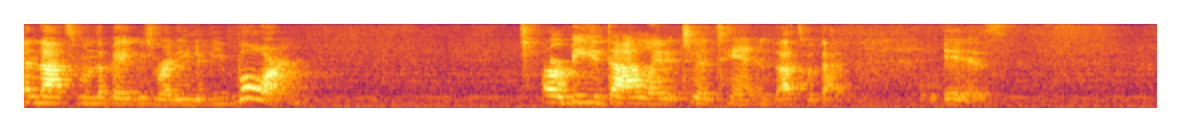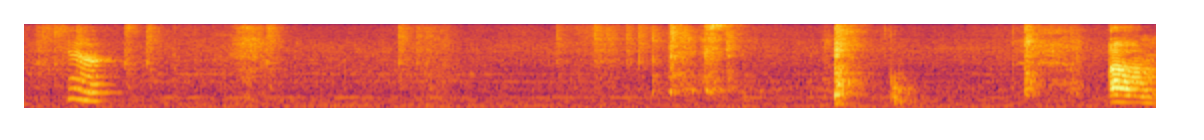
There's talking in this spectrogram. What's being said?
and that's when the baby's ready to be born. Or be dilated to a 10. That's what that is. Here. Um,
